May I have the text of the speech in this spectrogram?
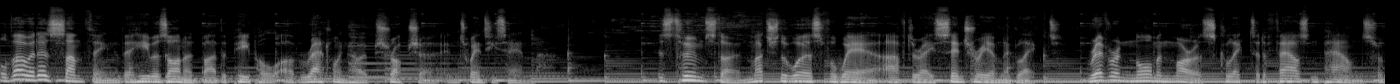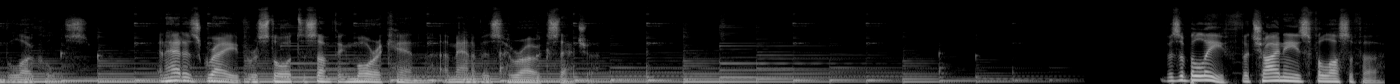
although it is something that he was honoured by the people of Ratlinghope, Shropshire in 2010. His tombstone, much the worse for wear after a century of neglect, Reverend Norman Morris collected a thousand pounds from the locals and had his grave restored to something more akin a man of his heroic stature. There's a belief the Chinese philosopher,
